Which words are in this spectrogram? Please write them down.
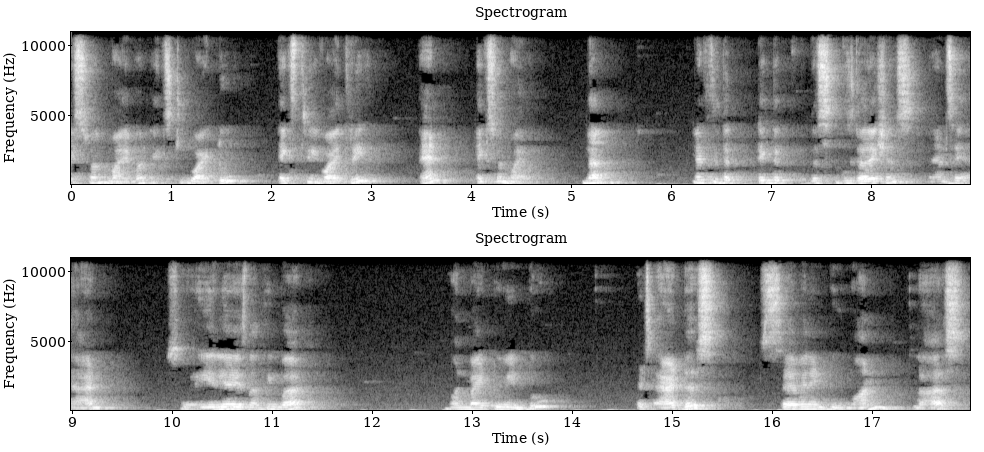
x1 y1 x2 y2 x3 y3 and x1 y1 done. Let's see the, take the this these directions and say add. So area is nothing but 1 by 2 into let's add this 7 into 1 plus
